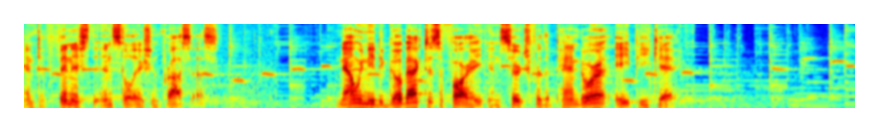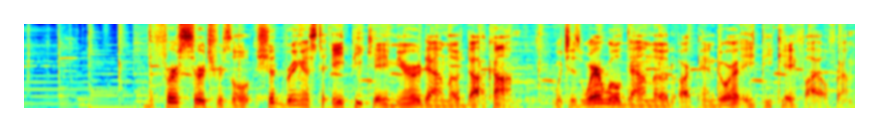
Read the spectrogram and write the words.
and to finish the installation process. Now we need to go back to Safari and search for the Pandora APK. The first search result should bring us to apkmirrordownload.com, which is where we'll download our Pandora APK file from.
